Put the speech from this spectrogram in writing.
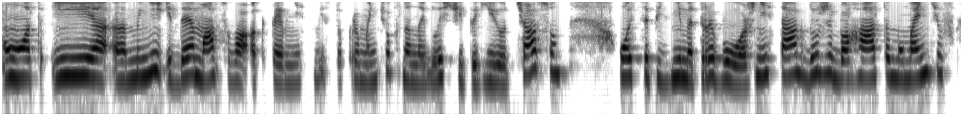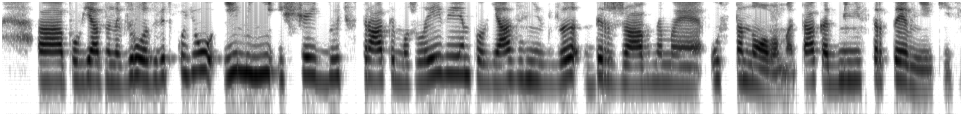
От, і е, мені іде масова активність місто Кременчук на найближчий період часу. Ось це підніме тривожність. Так, дуже багато моментів е, пов'язаних з розвідкою, і мені іще йдуть втрати можливі пов'язані з державними установами, так, адміністративні якісь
